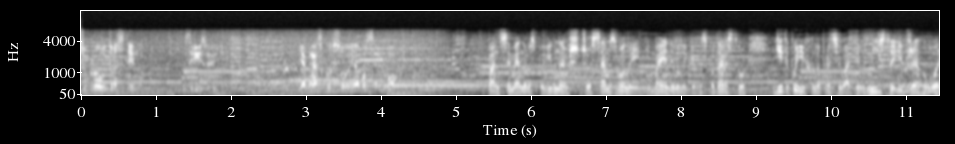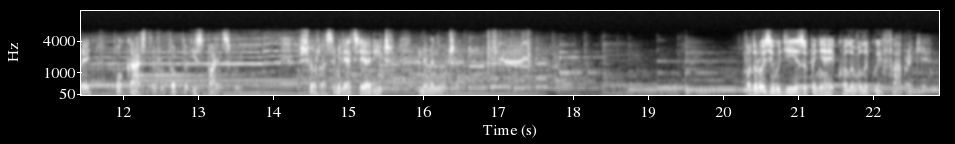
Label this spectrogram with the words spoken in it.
цукрову тростину, зрізують. Як в нас косою або серпом. Пан Семен розповів нам, що сам з Волині має невелике господарство, діти поїхали працювати в місто і вже говорять по кастежу, тобто іспанською. Що ж, асиміляція річ неминуча. По дорозі водії зупиняє коло великої фабрики.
